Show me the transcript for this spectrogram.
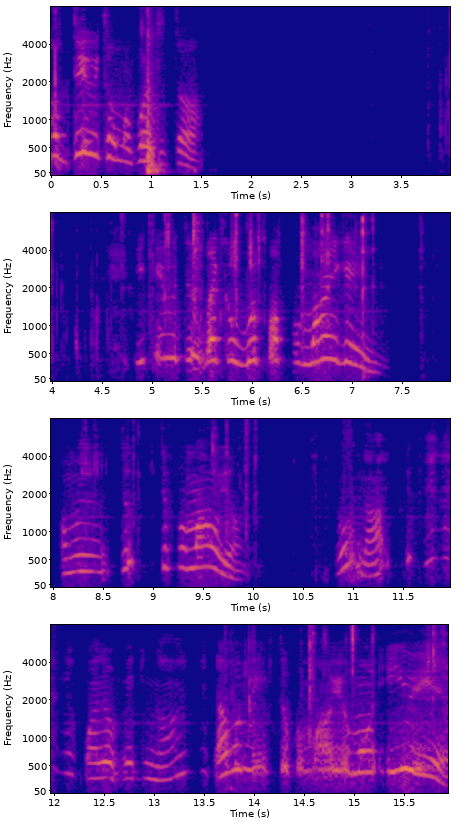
How dare you tell my brother to You gave me this like a rip up of my game. I mean, Super Mario. No, not. Why not making nine? That would make Super Mario more easier.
